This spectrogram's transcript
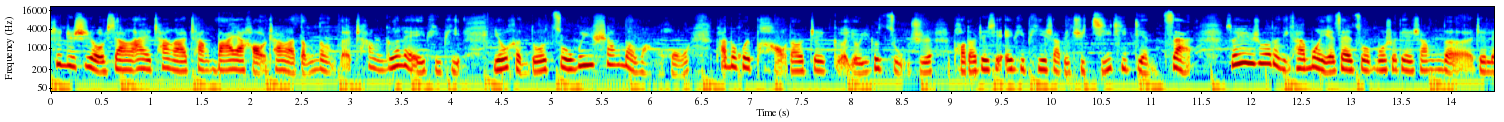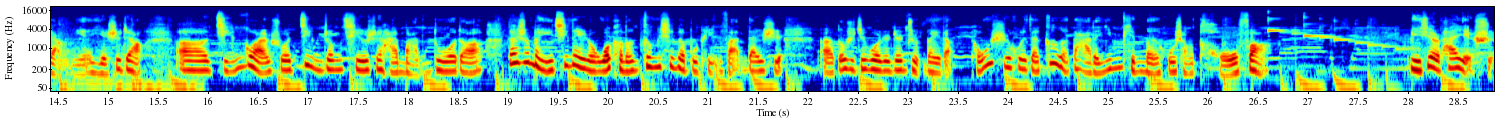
甚至是有像爱唱啊、唱吧呀、好唱啊等等的唱歌类 APP，有很多做微商的网红，他们会跑到这个有一个组织，跑到这些 APP 上面去集体点赞。所以说呢，你看莫爷在做莫说电商的这两年也是这样，呃，尽管说竞争其实是还蛮多的，但是每一期内容我可能更新的不频繁，但是呃都是经过认真准备的，同时会在各大的音频门户上投放。米歇尔潘也是，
